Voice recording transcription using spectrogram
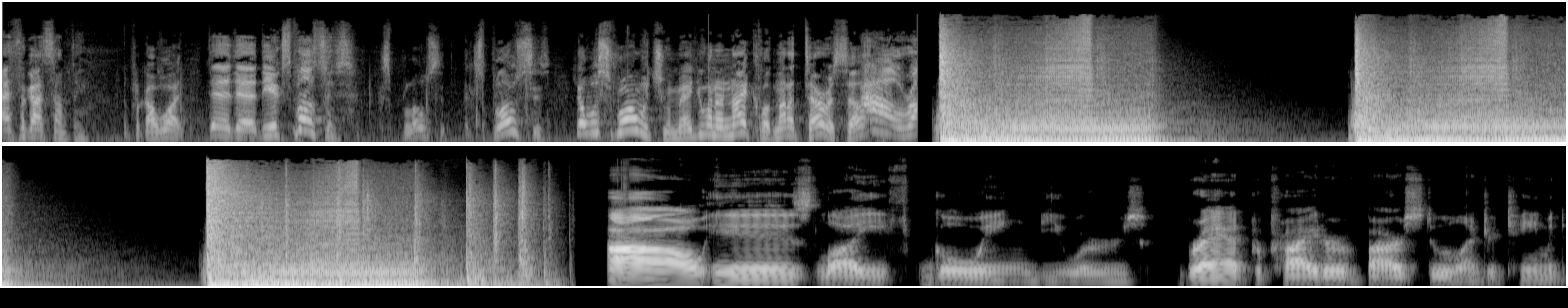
I forgot something. I forgot what? The, the, the explosives. Explosive. Explosives? Yo, what's wrong with you, man? You in a nightclub, not a terrorist cell. Ow, right. How is life going, viewers? Brad, proprietor of Barstool Entertainment,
